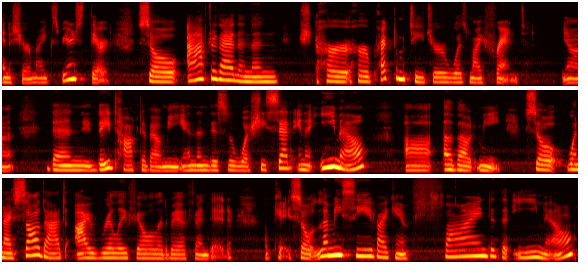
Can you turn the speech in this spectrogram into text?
and share my experience there. So after that, and then her her practicum teacher was my friend then they talked about me and then this is what she said in an email uh, about me. So when I saw that, I really feel a little bit offended. Okay, so let me see if I can find the email.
